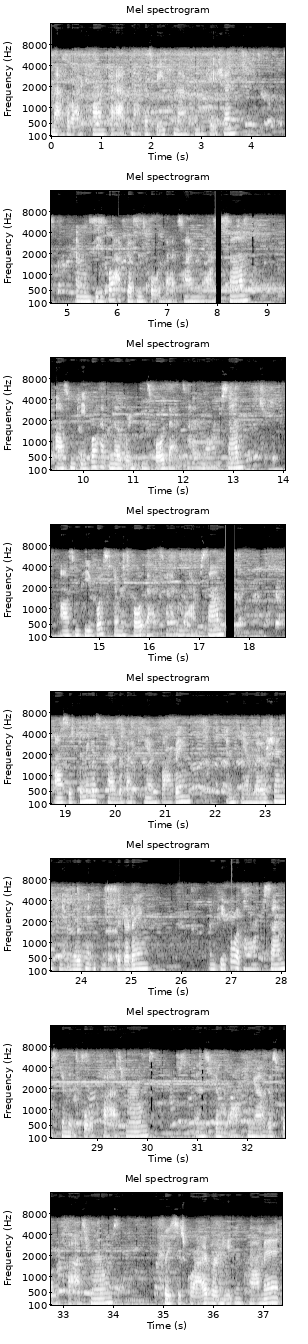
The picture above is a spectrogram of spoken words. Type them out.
lack of eye contact, lack of speech, of communication. And when people act up in school that time, want some. Awesome people have no grades in school that time, want some awesome people stimming for that time warm some. Also stimming is kind of like hand clapping and hand motion, hand movement, hand fidgeting. And people with some stim in school classrooms and stim walking out of school classrooms. Please subscribe, or rate, and comment.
